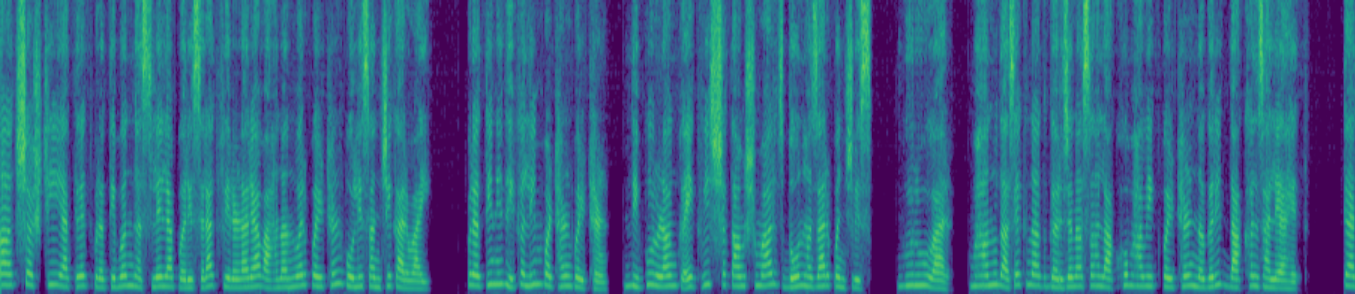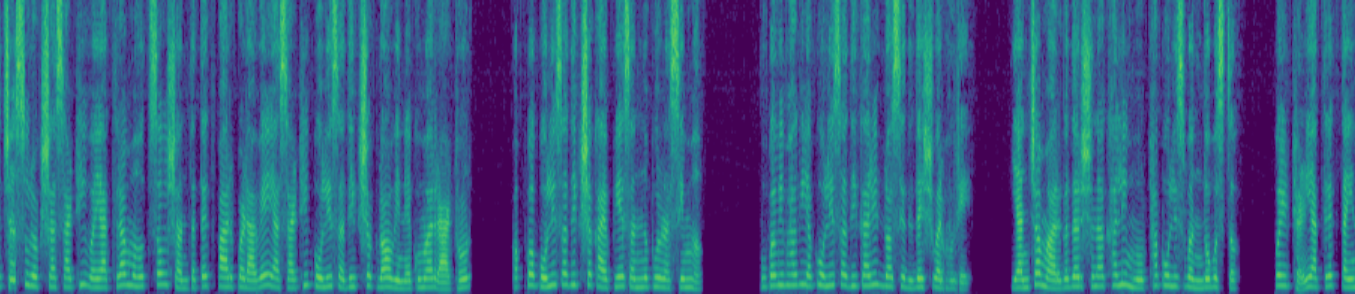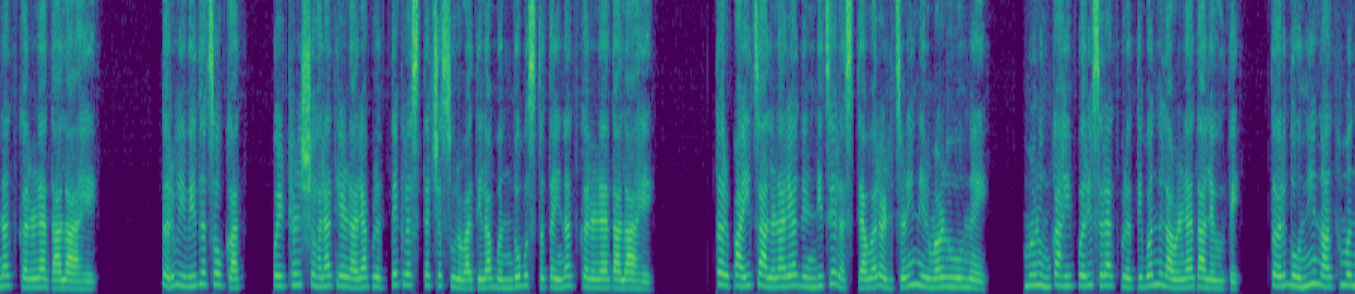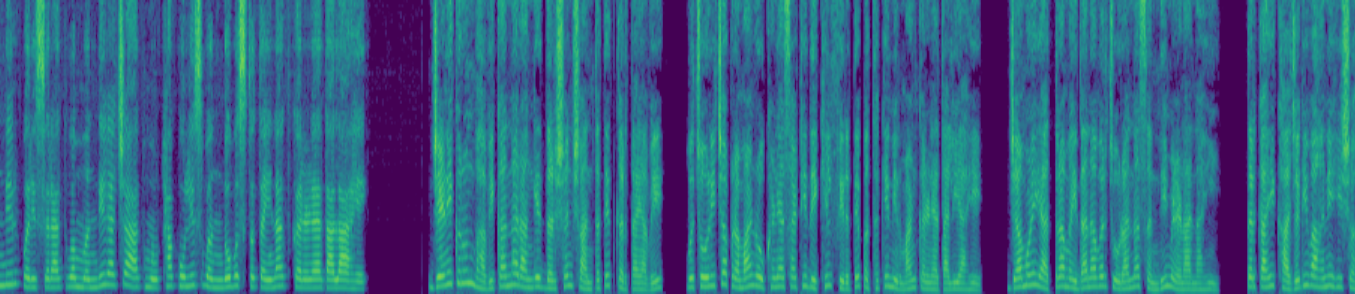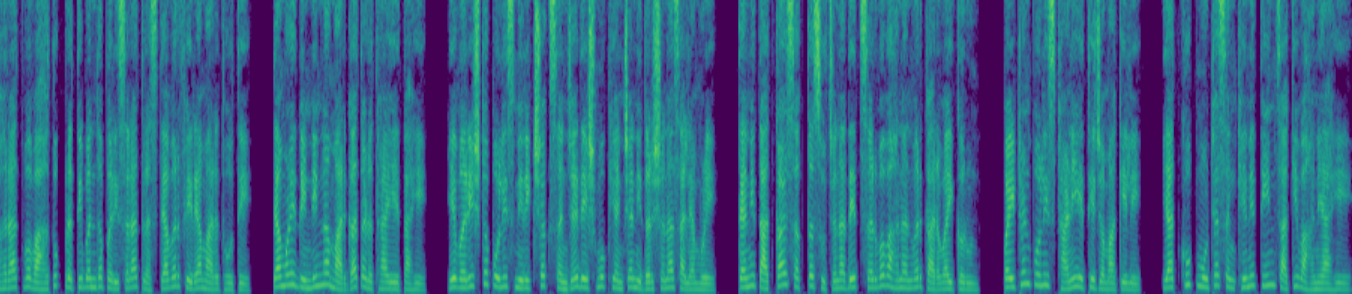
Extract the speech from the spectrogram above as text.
नाथषष्ठी यात्रेत प्रतिबंध असलेल्या परिसरात फिरणाऱ्या वाहनांवर पैठण पोलिसांची कारवाई. प्रतिनिधी कलीम पठाण पैठण दिपूर्णांक एकवीस शतांश मार्च दोन हजार पंचवीस. गुरुवार भानुदास एकनाथ गर्जनासह लाखो भाविक पैठण नगरीत दाखल झाले आहेत. त्याच्या सुरक्षासाठी व यात्रा महोत्सव शांततेत पार पडावे यासाठी पोलीस अधीक्षक डॉ. विनयकुमार राठोड अप्प पोलीस अधीक्षक I P S Annapurna Singh उपविभागीय पोलीस अधिकारी डॉ. सिद्धेश्वर यांच्या मार्गदर्शनाखाली मोठा पोलीस बंदोबस्त पैठण यात्रेत तैनात करण्यात आला आहे. तर विविध चौकात पैठण शहरात येणाऱ्या प्रत्येक रस्त्याच्या सुरुवातीला बंदोबस्त तैनात करण्यात आला आहे. तर पायी चालणाऱ्या दिंडीचे रस्त्यावर अडचणी निर्माण होऊ नये म्हणून काही परिसरात प्रतिबंध लावण्यात आले होते. तर दोन्ही नाथ मंदिर परिसरात व मंदिराच्या आत मोठा पोलीस बंदोबस्त तैनात करण्यात आला आहे. जेणेकरून भाविकांना रांगेत दर्शन शांततेत करता यावे व चोरीच्या प्रमाण रोखण्यासाठी देखील फिरते पथके निर्माण करण्यात आली आहे ज्यामुळे यात्रा मैदानावर चोरांना संधी मिळणार नाही. तर काही खाजगी वाहने ही शहरात व वाहतूक प्रतिबंध परिसरात रस्त्यावर फेऱ्या मारत होते त्यामुळे दिंडींना मार्गात अडथळा येत आहे. हे वरिष्ठ पोलीस निरीक्षक संजय देशमुख यांच्या निदर्शनास आल्यामुळे त्यांनी तात्काळ सक्त सूचना देत सर्व वाहनांवर कारवाई करून पैठण पोलीस ठाणे येथे जमा केले. यात खूप मोठ्या संख्येने तीन चाकी वाहने आहे.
